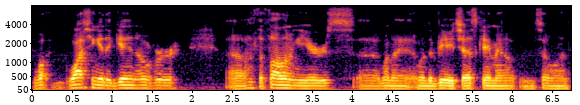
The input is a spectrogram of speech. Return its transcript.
watching it again over uh, the following years uh, when I when the VHS came out and so on.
